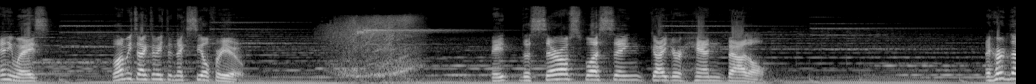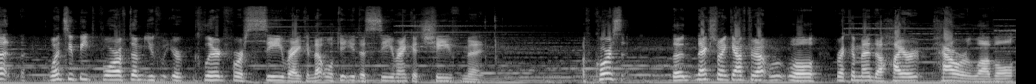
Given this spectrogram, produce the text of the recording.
Anyways, allow me to activate the next seal for you. May the Seraph's Blessing guide your hand battle. I heard that once you beat four of them, you, are cleared for C rank, and that will get you the C rank achievement. Of course, the next rank after that will recommend a higher power level.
